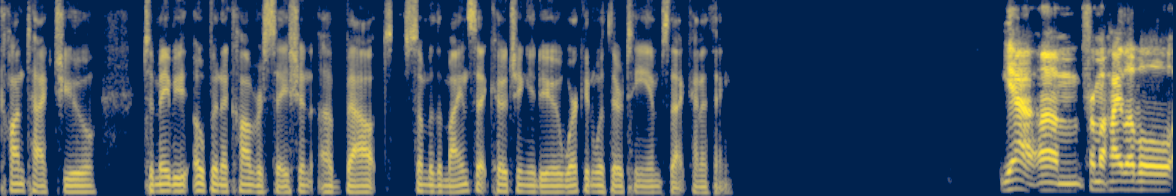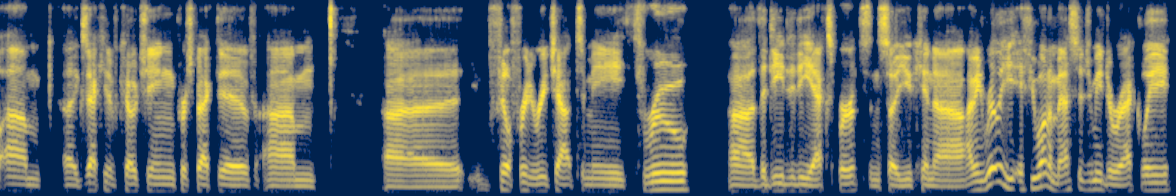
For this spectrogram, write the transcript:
contact you to maybe open a conversation about some of the mindset coaching you do, working with their teams, that kind of thing. Yeah, um, from a high level um, executive coaching perspective, um, uh, feel free to reach out to me through uh, the D2D experts. And so you can, uh, I mean, really, if you want to message me directly,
